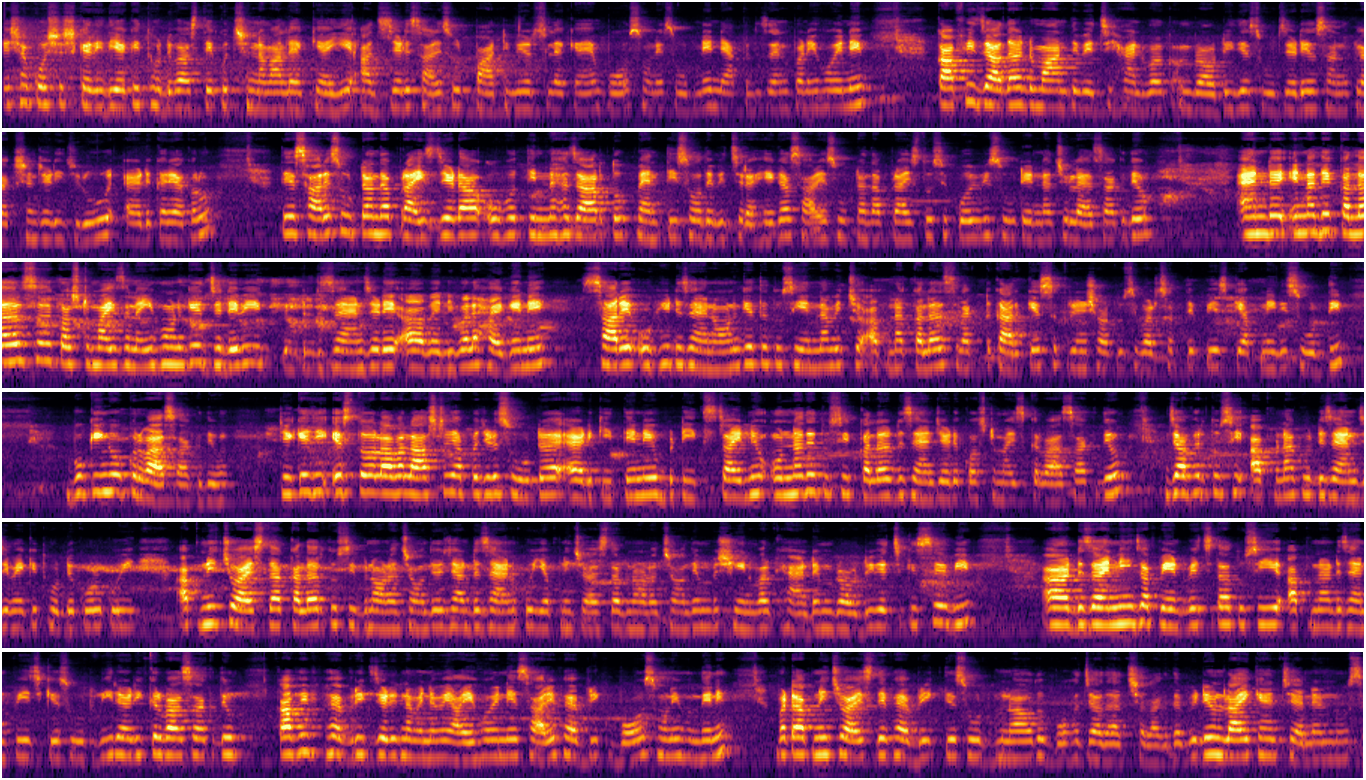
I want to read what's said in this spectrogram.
ਹਮੇਸ਼ਾ ਕੋਸ਼ਿਸ਼ ਕਰੀਦੀ ਹੈ ਕਿ ਤੁਹਾਡੇ ਵਾਸਤੇ ਕੁਝ ਨਵਾਂ ਲੈ ਕੇ ਆਈਏ। ਅੱਜ ਜਿਹੜੇ ਸਾਰੇ ਸੂਟ ਪਾਰਟੀ ਵੇਅਰਸ ਲੈ ਕੇ ਆਏ ਹਾਂ ਬਹੁਤ ਸੋਹਣੇ ਸੂਟ ਨੇ ਨੈਕ ਡਿਜ਼ਾਈਨ ਬਣੇ ਹੋਏ ਨੇ। ਕਾਫੀ ਜ਼ਿਆਦਾ ਡਿਮਾਂਡ ਦੇ ਵਿੱਚ ਹੈਂਡਵਰਕ ਐਮਬ੍ਰੋਇਡਰੀ ਦੇ ਸੂਟ ਜਿਹੜੇ ਉਹ ਸਾਨੂੰ ਕਲੈਕਸ਼ਨ ਜਿਹੜੀ ਜ਼ਰੂਰ ਐਡ ਕਰਿਆ ਕਰੋ। ਤੇ ਸਾਰੇ ਸੂਟਾਂ ਦਾ ਪ੍ਰਾਈਸ ਜਿਹੜਾ, ਉਹ 3000 ਤੋਂ 3500 ਦੇ ਵਿੱਚ ਰਹੇਗਾ। ਸਾਰੇ ਸੂਟਾਂ ਦਾ ਪ੍ਰਾਈਸ ਤੁਸੀਂ ਕੋਈ ਵੀ ਸੂਟ ਇਹਨਾਂ ਚੋਂ ਲੈ ਸਕਦੇ ਹੋ। ਐਂਡ ਇਹਨਾਂ ਦੇ ਕਲਰਸ ਕਸਟਮਾਈਜ਼ ਨਹੀਂ ਹੋਣਗੇ, ਜਿਹੜੇ ਵੀ ਡਿਜ਼ਾਈਨ ਜਿਹੜੇ ਅਵੇਲੇਬਲ ਹੈਗੇ ਨੇ, ਸਾਰੇ ਉਹੀ ਡਿਜ਼ਾਈਨ ਆਉਣਗੇ ਤੇ ਤੁਸੀਂ ਇਹਨਾਂ ਵਿੱਚ ਆਪਣਾ ਕਲਰ ਸਿਲੈਕਟ ਕਰਕੇ ਸਕਰੀਨਸ਼ਾਟ ਤੁਸੀਂ WhatsApp ਤੇ ਭੇਜ ਕੇ ਆਪਣੀ ਦੀ ਸੂਟ ਦੀ ਬੁਕਿੰਗ ਉਹ ਕਰਵਾ ਸਕਦੇ ਹੋ। ਠੀਕ ਹੈ ਜੀ, ਇਸ ਤੋਂ ਇਲਾਵਾ ਲਾਸਟ 'ਤੇ ਆਪਾਂ ਜਿਹੜੇ ਸੂਟ ਐਡ ਕੀਤੇ ਨੇ ਬੁਟੀਕ ਸਟਾਈਲ ਨੇ, ਉਹਨਾਂ ਦੇ ਤੁਸੀਂ ਕਲਰ ਡਿਜ਼ਾਈਨ ਜਿਹੜੇ ਕਸਟਮਾਈਜ਼ ਕਰਵਾ ਸਕਦੇ ਹੋ। ਜਾਂ ਫਿਰ ਤੁਸੀਂ ਆਪਣਾ ਕੋਈ ਡਿਜ਼ਾਈਨ ਜਿਵੇਂ ਕਿ ਤੁਹਾਡੇ ਕੋਲ ਕੋਈ ਆਪਣੀ ਚੁਆਇਸ ਦਾ ਕਲਰ ਤੁਸੀਂ ਬਣਾਉਣਾ ਚਾਹੁੰਦੇ ਹੋ ਜਾਂ ਡਿਜ਼ਾਈਨ ਕੋਈ ਆਪਣੀ ਚੁਆਇਸ ਦਾ ਬਣਾਉਣਾ ਚਾਹੁੰਦੇ ਹੋ ਮਸ਼ੀਨ ਵਰਕ ਹੈਂਡ ਐਮਬ੍ਰੋਇਡਰੀ ਵਿੱਚ ਕਿਸੇ ਵੀ ਡਿਜ਼ਾਈਨਿੰਗ ਜਾਂ ਪੇਂਟ ਵਿੱਚ ਤਾਂ ਤੁਸੀਂ ਆਪਣਾ ਡਿਜ਼ਾਈਨ ਭੇਜ ਕੇ ਸੂਟ ਵੀ ਰੈਡੀ ਕਰਵਾ ਸਕਦੇ ਹੋ। ਕਾਫੀ ਫੈਬਰਿਕ ਜਿਹੜੇ ਨਵੇਂ-ਨਵੇਂ ਆਏ ਹੋਏ ਨੇ, ਸਾਰੇ ਫੈਬਰਿਕ ਬਹੁਤ ਸੋਹਣੇ ਹੁੰਦੇ ਨੇ ਬਟ ਆਪਣੀ ਚੁਆਇਸ ਦੇ ਫੈਬਰਿਕ ਤੇ ਸੂਟ ਬਣਾਓ ਤਾਂ ਬਹੁਤ ਜ਼ਿਆਦਾ ਅੱਛਾ ਲੱਗਦਾ। ਵੀਡੀਓ ਨੂੰ ਲਾਈਕ ਐਂਡ ਚੈਨਲ ਨੂੰ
